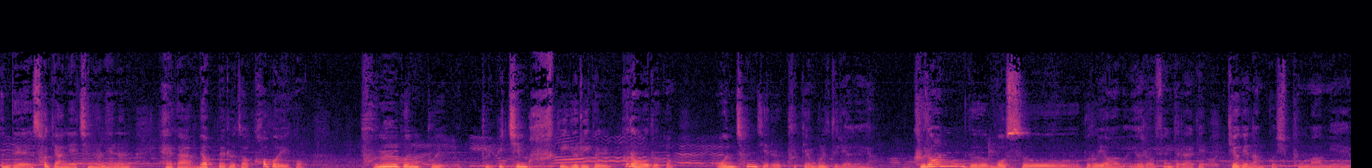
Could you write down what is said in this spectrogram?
근데 석양에 지는 해는 해가 몇 배로 더 커 보이고 붉은 불, 불빛이 막 이글이글 끓어오르고 온 천지를 붉게 물들여요. 그런 그 모습으로 여러 팬들에게 기억에 남고 싶은 마음이에요.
